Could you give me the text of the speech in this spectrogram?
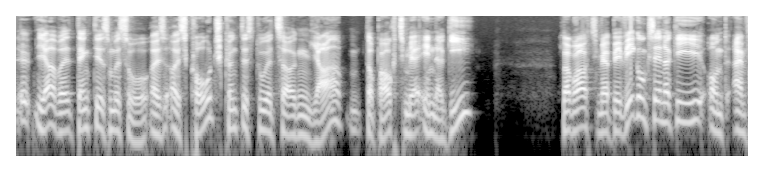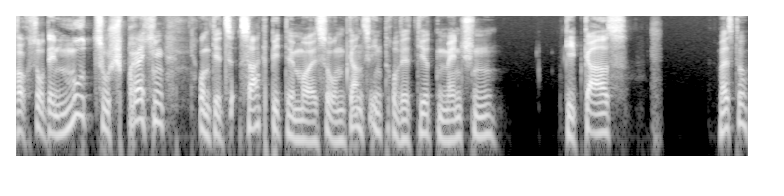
Äh, ja, aber denk dir es mal so. Als, als Coach könntest du jetzt sagen, ja, da braucht es mehr Energie, da braucht es mehr Bewegungsenergie und einfach so den Mut zu sprechen. Und jetzt sag bitte mal so einen ganz introvertierten Menschen, gib Gas. Weißt du?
